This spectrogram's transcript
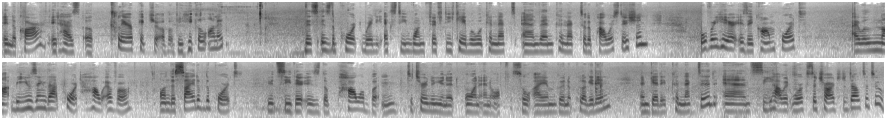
in the car. It has a clear picture of a vehicle on it. This is the port where the XT150 cable will connect and then connect to the power station. Over here is a COM port. I will not be using that port. However, on the side of the port, you'd see there is the power button to turn the unit on and off. So I am going to plug it in and get it connected and see how it works to charge the Delta 2.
